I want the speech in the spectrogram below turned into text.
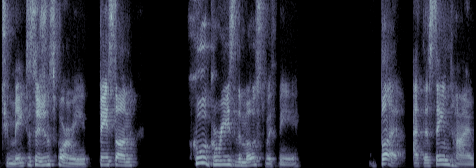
to make decisions for me based on who agrees the most with me. But at the same time,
